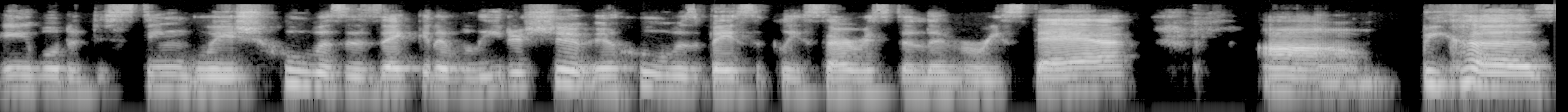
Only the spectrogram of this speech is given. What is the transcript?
able to distinguish who was executive leadership and who was basically service delivery staff. Um, because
